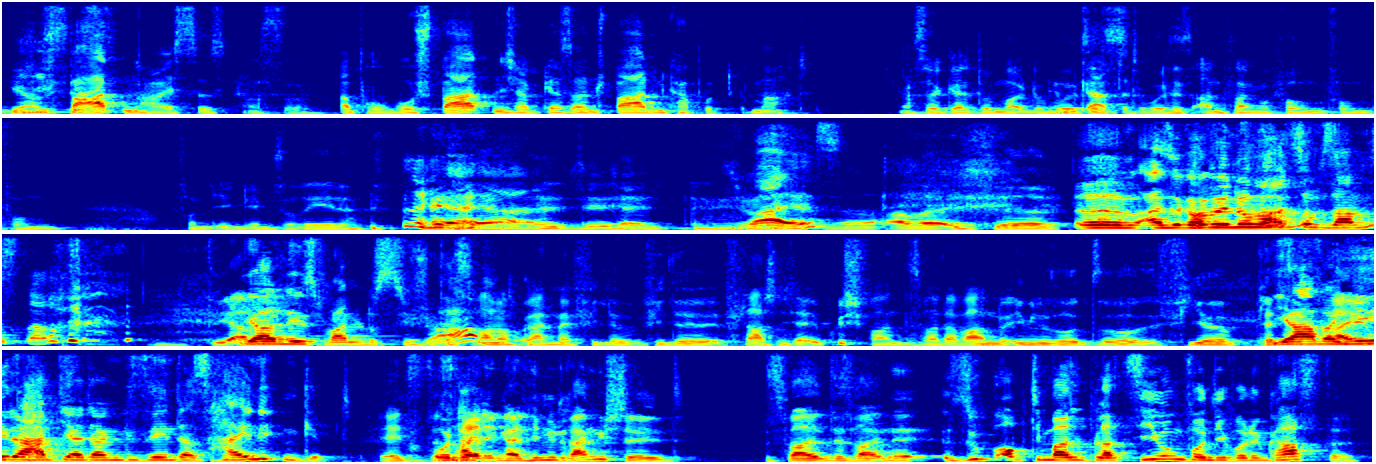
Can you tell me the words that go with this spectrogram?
Ja, hieß es? Spaten heißt es. Achso. Apropos Spaten, ich habe gestern Spaten kaputt gemacht. Achso, ja, du, du, wolltest, du wolltest anfangen, vom, vom, vom, von irgendwem zu reden. ja, ja, ich, ich, weiß. Ja, aber ich. Äh, Ähm, also kommen wir nochmal zum Samstag. Ja, aber nee, es war ein lustiger Das Abend. waren noch gar nicht mehr viele, viele Flaschen, die da übrig waren. Das war, da waren nur irgendwie so, so vier Plätze. Ja, aber jeder hat ja dann gesehen, dass es Heineken gibt. Ja, jetzt ist das Und Heineken halt hin und dran gestellt. Das war, das war eine suboptimale Platzierung von dir von dem Kaste.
